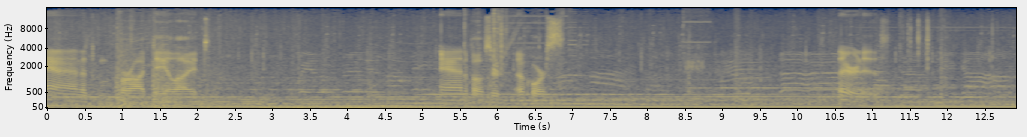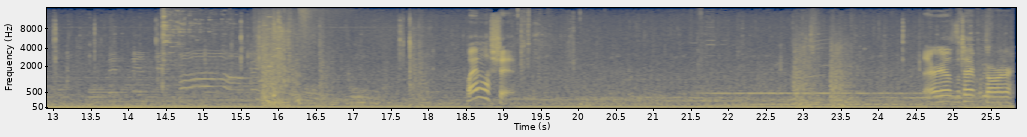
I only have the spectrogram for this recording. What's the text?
And it's broad daylight. And a poster, of course. There it is. Well, shit. The tape recorder.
